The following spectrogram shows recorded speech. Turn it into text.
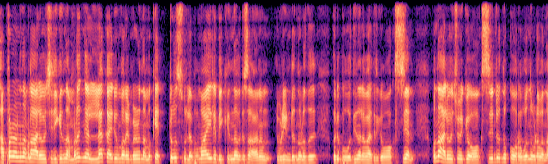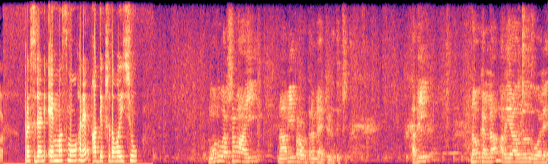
അപ്പോഴാണ് നമ്മൾ ആലോചിച്ചിരിക്കുന്നത് നമ്മൾ ഇങ്ങനെ എല്ലാ കാര്യവും പറയുമ്പോഴും നമുക്ക് ഏറ്റവും സുലഭമായി ലഭിക്കുന്ന ഒരു സാധനം ഇവിടെ ഉണ്ടെന്നുള്ളത് ഒരു ബോധ്യ നിലവാരത്തിലേക്ക് ഓക്സിജൻ. ഒന്ന് ആലോചിച്ച് നോക്കി ഓക്സിജന്റെ ഒന്ന് കുറവൊന്നും ഇവിടെ വന്നാൽ. പ്രസിഡന്റ് എം എസ് മോഹനൻ അധ്യക്ഷത വഹിച്ചു. മൂന്ന് വർഷമായി നാം ഈ പ്രവർത്തനം ഏറ്റെടുത്തിട്ട്. അതിൽ നമുക്കെല്ലാം അറിയാവുന്നതുപോലെ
